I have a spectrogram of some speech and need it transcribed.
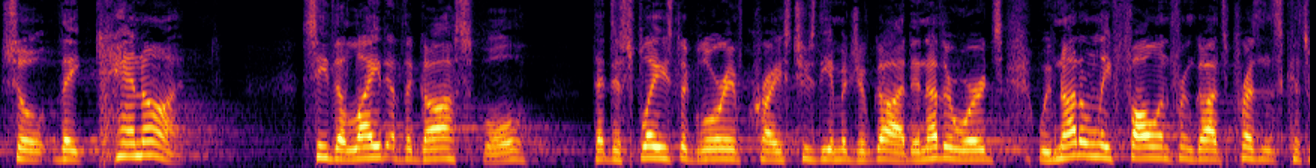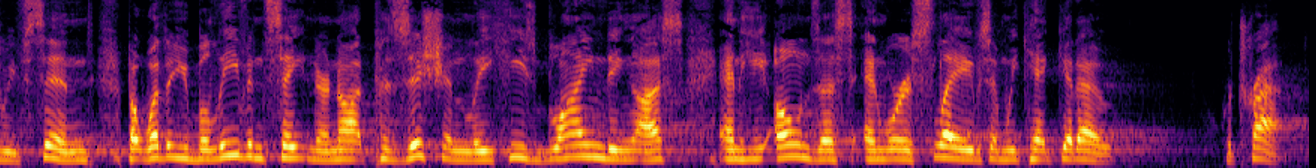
so they cannot see the light of the gospel that displays the glory of Christ, who's the image of God. In other words, we've not only fallen from God's presence because we've sinned, but whether you believe in Satan or not, positionally, he's blinding us and he owns us and we're slaves and we can't get out. We're trapped.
